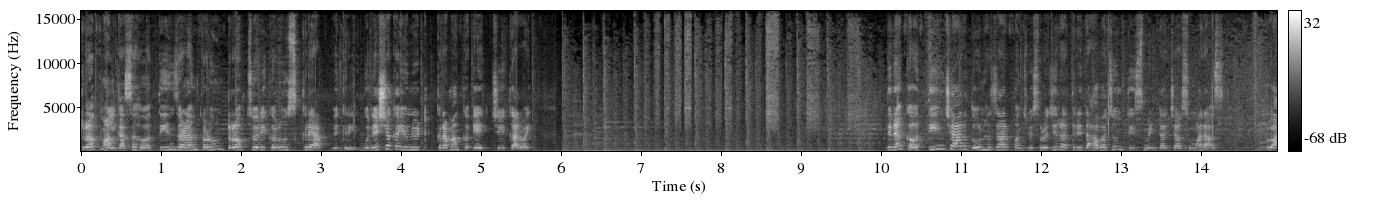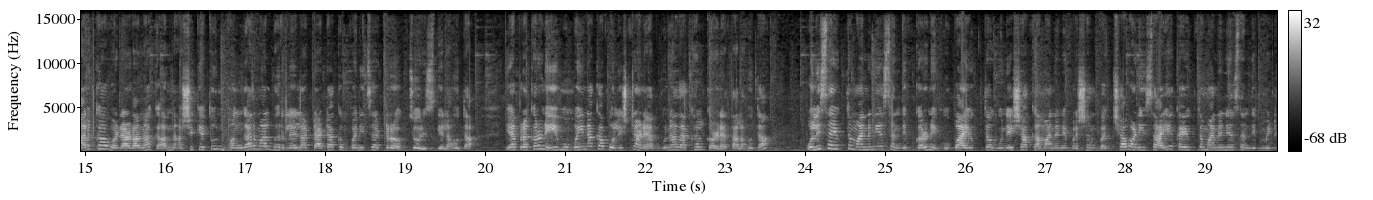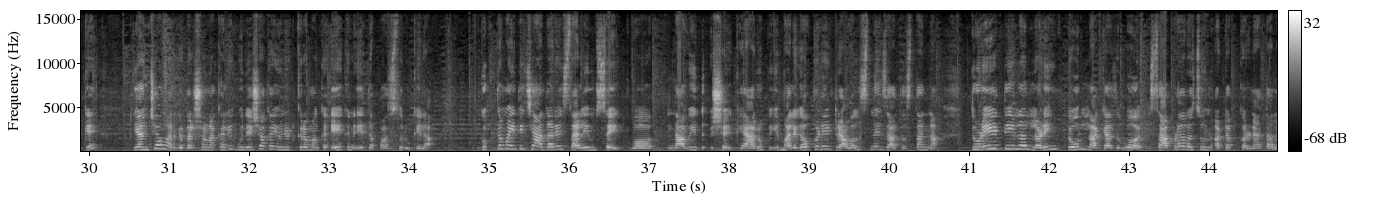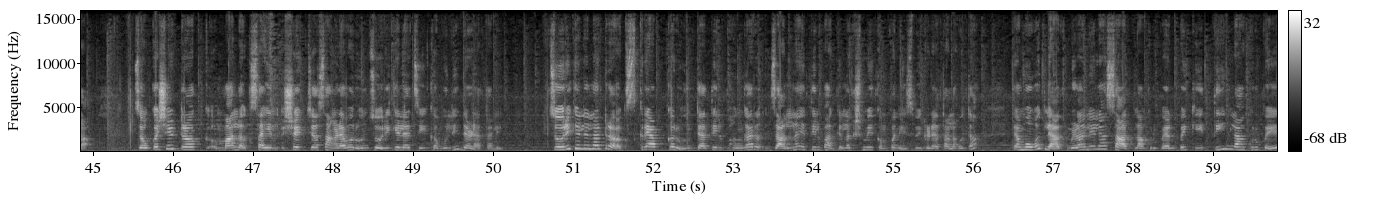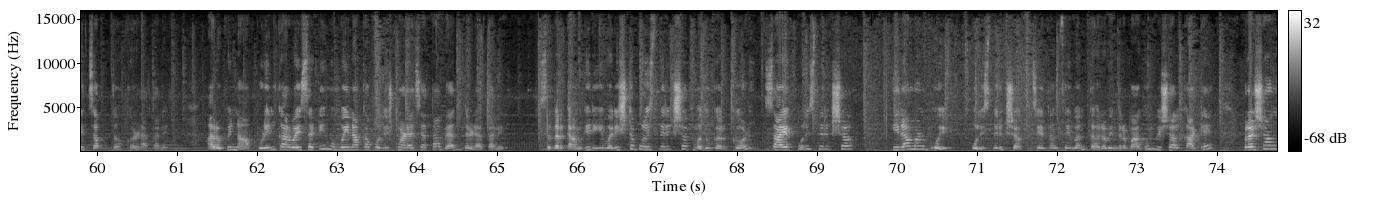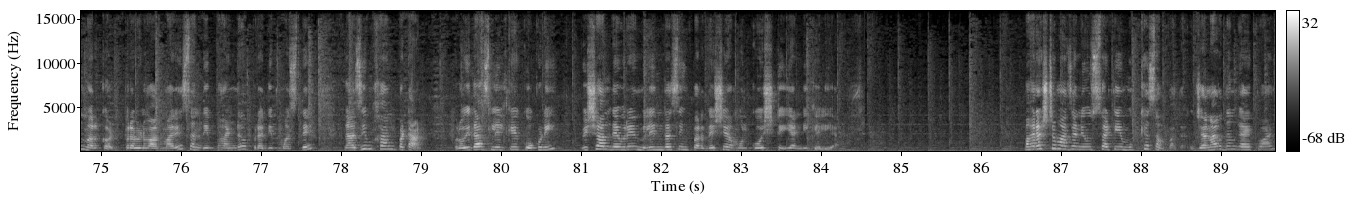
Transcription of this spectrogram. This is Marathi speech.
ट्रक मालकासह तीन जणांकडून ट्रक चोरी करून स्क्रॅप विक्री. गुन्हे शाखा युनिट क्रमांक एक ची कारवाई. दिनांक तीन चार दोन हजार पंचवीस रोजी रात्री दहा वाजून तीस मिनिटांच्या सुमारास द्वारका वडाडा नाका नाशिक येथून भंगार माल भरलेला टाटा कंपनीचा ट्रक चोरीस गेला होता. या प्रकरणी मुंबई नाका पोलीस ठाण्यात गुन्हा दाखल करण्यात आला होता. पोलीस आयुक्त माननीय संदीप कर्णिक उपायुक्त गुन्हे शाखा माननीय प्रशांत बच्छाव आणि सहाय्यक आयुक्त माननीय संदीप मिटके यांच्या मार्गदर्शनाखाली गुन्हे शाखा युनिट क्रमांक एक ने तपास सुरू केला. गुप्त माहितीच्या आधारे सालीम शेख व नाविद शेख हे आरोपी मालेगावकडे ट्रॅव्हल्सने जात असताना धुळे येथील लडिंग टोल नाक्यावर सापळा रचून अटक करण्यात आला. चौकशी ट्रक मालक साहिल शेखच्या सांगण्यावरून चोरी केल्याची कबुली देण्यात आली. चोरी केलेला ट्रक स्क्रॅप करून त्यातील भंगार जालना येथील भाग्यलक्ष्मी कंपनीस विकण्यात आला होता. त्या मोबदल्यात मिळालेल्या सात लाख रुपयांपैकी तीन लाख रुपये जप्त करण्यात आले. आरोपींना पुढील कारवाईसाठी मुंबई नाका पोलीस ठाण्याच्या ताब्यात देण्यात आले. सदर कामगिरी वरिष्ठ पोलीस निरीक्षक मधुकर कड सहाय्यक पोलीस निरीक्षक हिरामण भोये पोलीस निरीक्षक चेतन श्रीवंत रवींद्र बागुल विशाल काठे प्रशांत मरकड प्रवीण वाघमारे संदीप भांड प्रदीप मस्ते नाझीम खान पठाण रोहिदास लिलके कोकणी विशाल देवरे मिलिंद सिंग परदेशी अमोल कोष्टी यांनी केली आहे. महाराष्ट्र माझा न्यूजसाठी मुख्य संपादक जनार्दन गायकवाड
